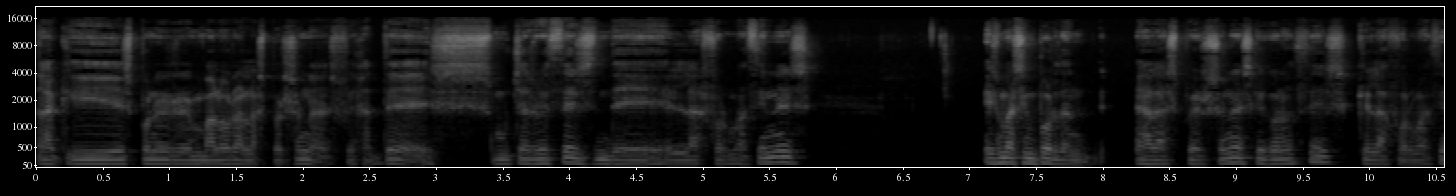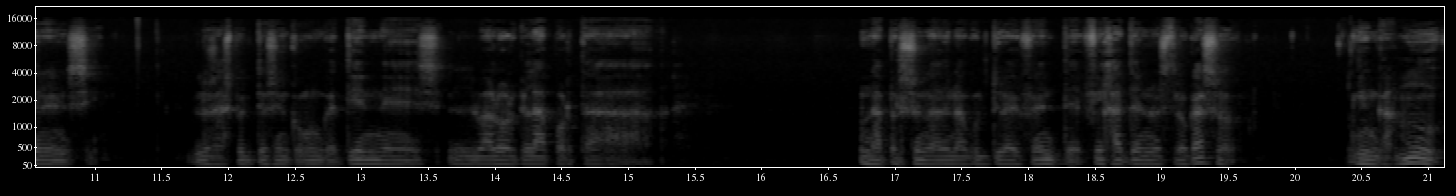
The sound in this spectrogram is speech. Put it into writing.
aquí es poner en valor a las personas. Fíjate, es muchas veces de las formaciones es más importante a las personas que conoces que la formación en sí. Los aspectos en común que tienes, el valor que le aporta una persona de una cultura diferente. Fíjate en nuestro caso, en GAMU,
